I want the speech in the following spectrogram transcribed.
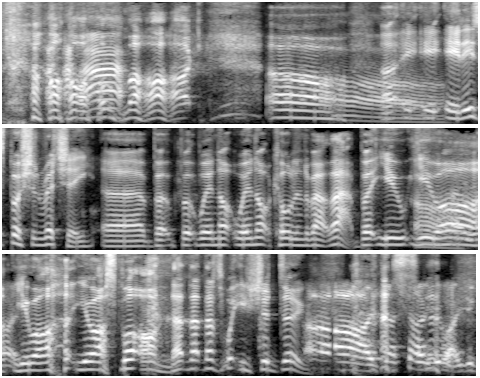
oh, Mark. Oh, uh, it, it is Bush and Richie, uh, but but we're not we're not calling about that. But you you Oh, are right. you are you are spot on. That, that that's what you should do. Oh, that's how you are. You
